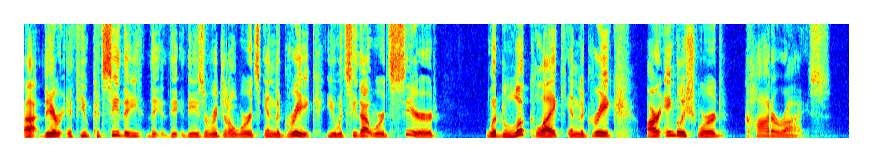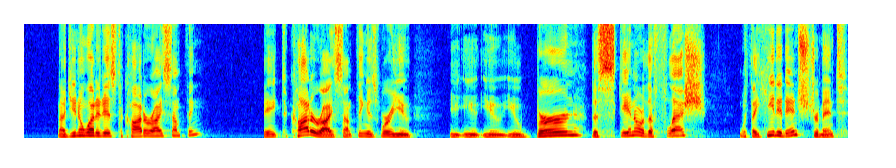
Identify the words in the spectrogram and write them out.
Uh, there, if you could see the, the, the, these original words in the Greek, you would see that word seared would look like in the Greek our English word cauterize. Now, do you know what it is to cauterize something? Okay, to cauterize something is where you, you, you, you burn the skin or the flesh with a heated instrument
